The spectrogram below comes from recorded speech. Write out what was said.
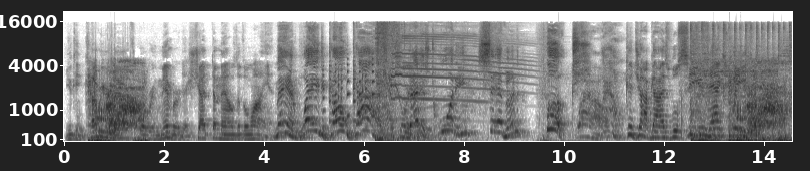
You can cover your mouth or remember to shut the mouths of the lion. Man, way to go, guys! That is 27 books. Wow. Wow. Good job, guys. We'll see you next week.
